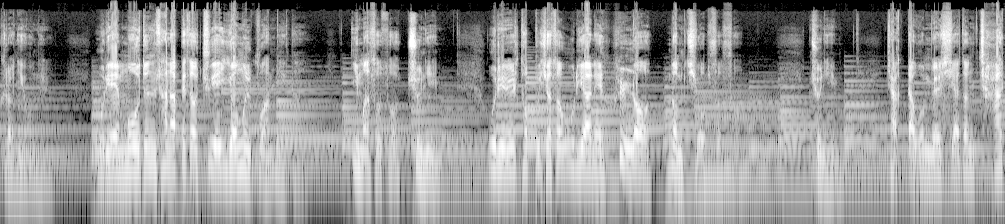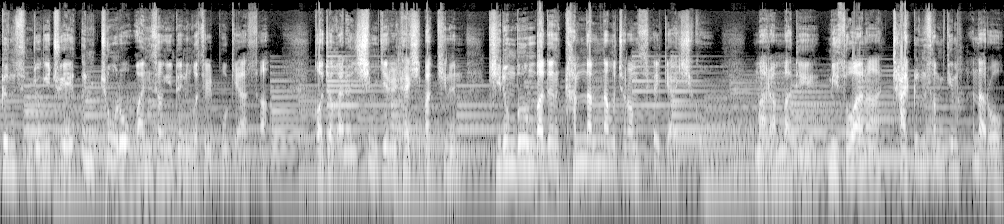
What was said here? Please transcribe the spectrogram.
그러니 오늘 우리의 모든 산 앞에서 주의 영을 구합니다. 임하소서 주님, 우리를 덮으셔서 우리 안에 흘러 넘치옵소서. 주님, 작다고 멸시하던 작은 순종이 주의 은총으로 완성이 되는 것을 보게 하사 꺼져가는 심지를 다시 박히는 기름 부음 받은 감람나무처럼 살게 하시고 말 한마디 미소 하나 작은 섬김 하나로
